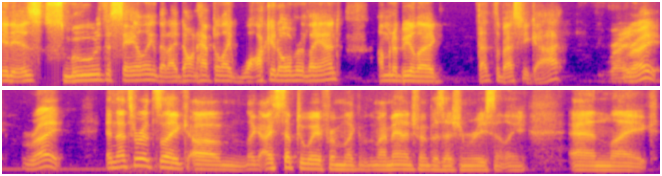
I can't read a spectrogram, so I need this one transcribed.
it is smooth sailing that I don't have to like walk it over land, I'm gonna be like, that's the best you got. Right. Right. Right. And that's where it's like, um, like I stepped away from like my management position recently, and like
